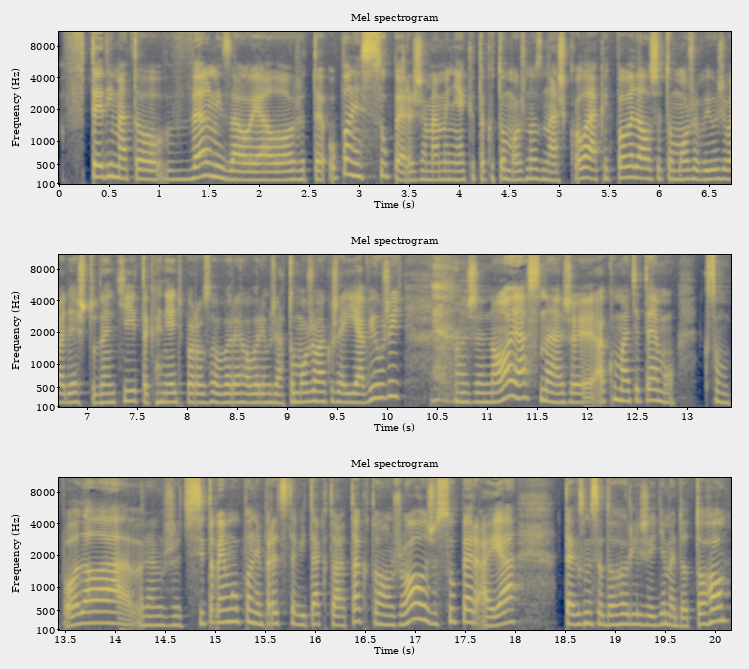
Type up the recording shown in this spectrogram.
vtedy ma to veľmi zaujalo, že to je úplne super, že máme nejakú takúto možnosť na škole a keď povedal, že to môžu využívať aj študenti, tak hneď po rozhovore hovorím, že a to môžem akože aj ja využiť? A že no jasné, že akú máte tému? Tak som mu povedala, že si to viem úplne predstaviť takto a takto, on že, že super a ja, tak sme sa dohodli, že ideme do toho.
